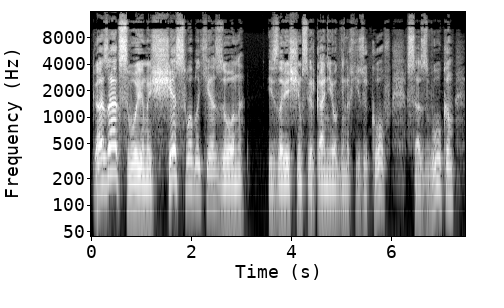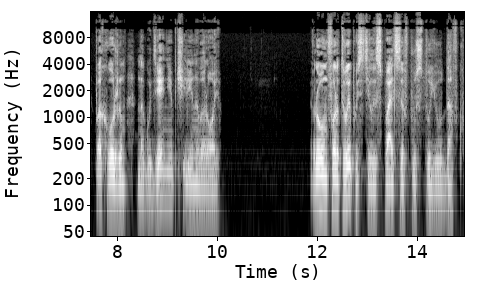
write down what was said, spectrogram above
Казак своим исчез в облаке озона, и зловещим сверканием огненных языков со звуком, похожим на гудение пчелиного роя. Румфорд выпустил из пальцев пустую удавку.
